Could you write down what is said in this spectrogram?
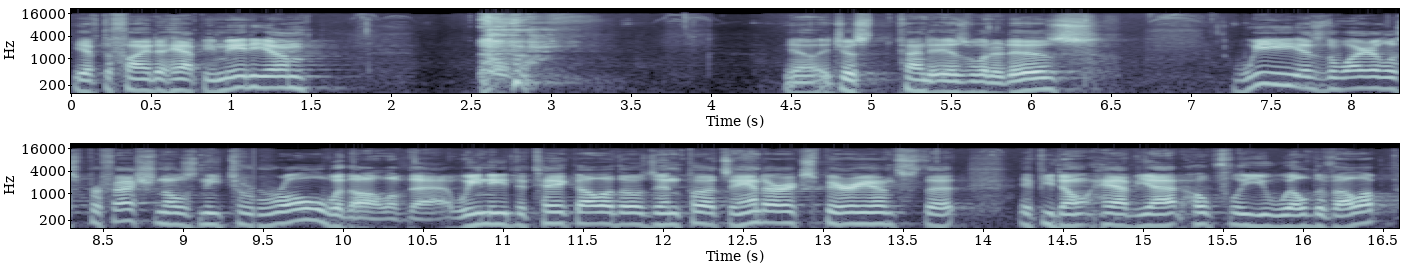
You have to find a happy medium. you know, it just kind of is what it is we, as the wireless professionals, need to roll with all of that. We need to take all of those inputs and our experience that, if you don't have yet, hopefully you will develop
